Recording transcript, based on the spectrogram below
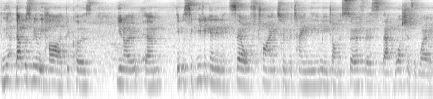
And that, was really hard because, you know, um, it was significant in itself trying to retain the image on a surface that washes away.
